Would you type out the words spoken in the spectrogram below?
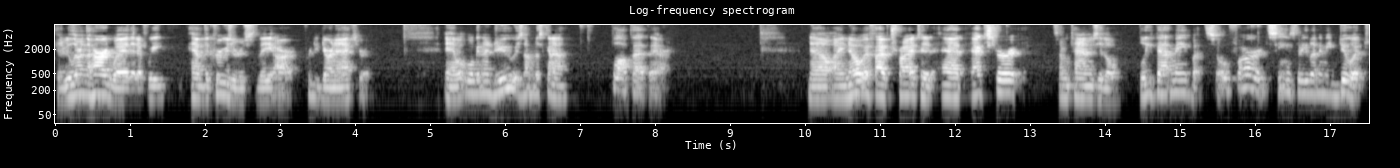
Because we learned the hard way that if we have the cruisers, they are pretty darn accurate. And what we're going to do is I'm just going to plop that there. Now, I know if I've tried to add extra, sometimes it'll bleep at me, but so far it seems to be letting me do it.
